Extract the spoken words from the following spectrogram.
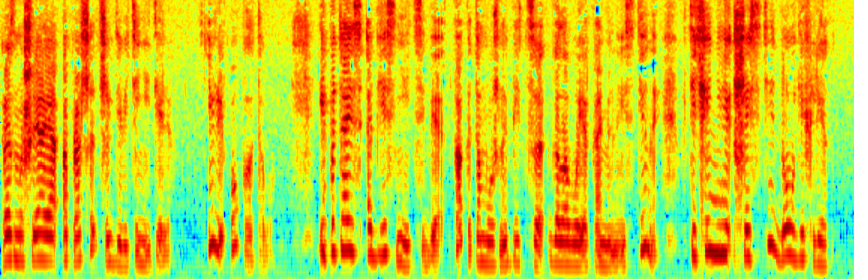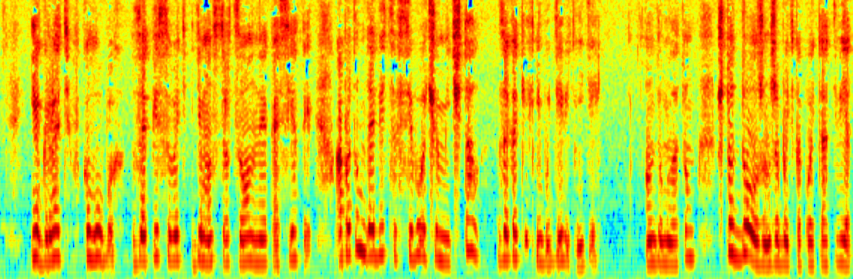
размышляя о прошедших девяти неделях, или около того, и пытаясь объяснить себе, как это можно биться головой о каменные стены в течение шести долгих лет, играть в клубах, записывать демонстрационные кассеты, а потом добиться всего, о чем мечтал, за каких-нибудь девять недель. Он думал о том, что должен же быть какой-то ответ,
